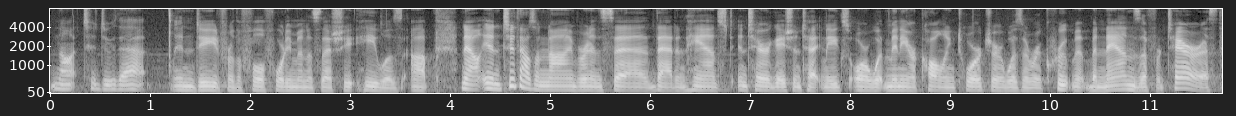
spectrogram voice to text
not to do that. Indeed, for the full 40 minutes that she, he was up. Now, in 2009, Brennan said that enhanced interrogation techniques, or what many are calling torture, was a recruitment bonanza for terrorists.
